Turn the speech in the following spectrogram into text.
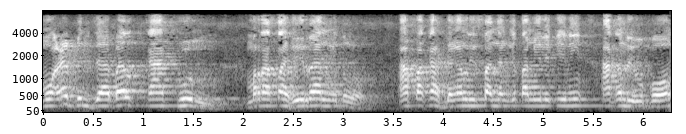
Mu'ad bin Jabal kagum, merasa heran itu loh. Apakah dengan lisan yang kita miliki ini akan dihukum?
